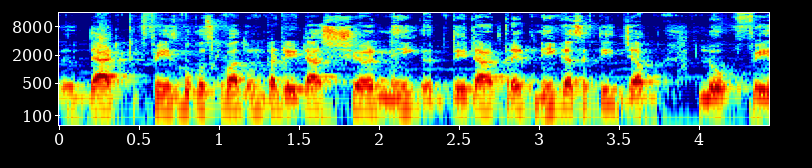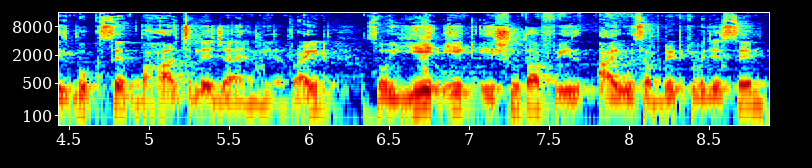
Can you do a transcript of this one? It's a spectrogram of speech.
that Facebook उसके बाद उनका डेटा शेयर नहीं डेटा कलेक्ट नहीं कर सकती जब लोग फेसबुक से बाहर चले जाएँगे राइट right? सो so ये एक इशू था आई अपडेट की वजह से।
